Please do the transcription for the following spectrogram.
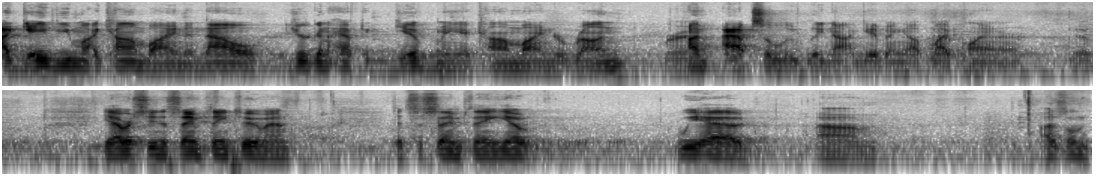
I gave you my combine and now you're gonna have to give me a combine to run. Right. I'm absolutely not giving up my planter. Yeah, we're seeing the same thing too, man. It's the same thing, you know, we had, um, I was on,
